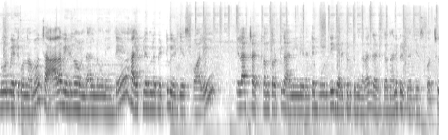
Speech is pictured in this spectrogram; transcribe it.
నూనె పెట్టుకుందాము. చాలా వేడిగా ఉండాలి నూనె అయితే. హై ఫ్లేమ్లో పెట్టి వేడి చేసుకోవాలి. ఇలా చట్టంతో కానీ లేదంటే బూందీ గరిట ఉంటుంది కదా గరిటతో కానీ ప్రిపేర్ చేసుకోవచ్చు.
